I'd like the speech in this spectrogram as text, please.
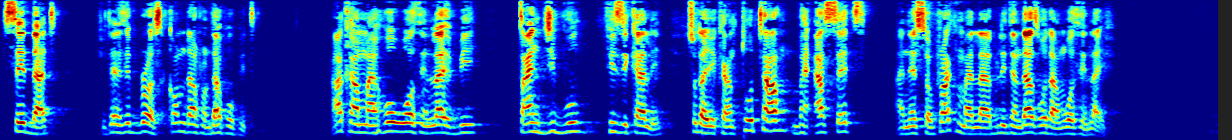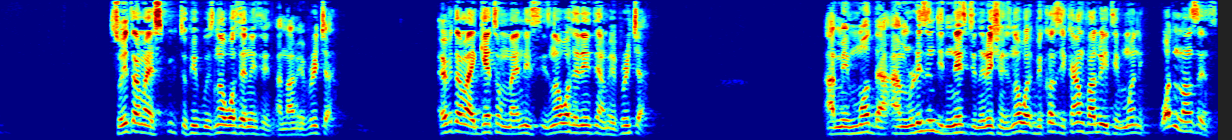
say that, she tells you, bros, come down from that pulpit. How can my whole worth in life be tangible physically so that you can total my assets and then subtract my liability and that's what I'm worth in life? So every time I speak to people, it's not worth anything and I'm a preacher. Every time I get on my knees, it's not worth anything, I'm a preacher. I'm a mother, I'm raising the next generation. It's not worth, because you can't value it in money. What nonsense.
